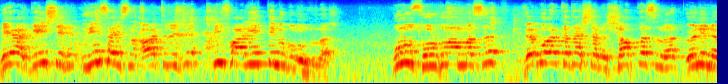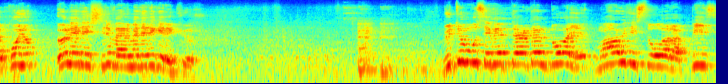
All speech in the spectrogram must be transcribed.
veya gençlerin üye sayısını artırıcı bir faaliyette mi bulundular? Bunun sorgulanması ve bu arkadaşların şapkasını önüne koyup ön eleştiri vermeleri gerekiyor. Bütün bu sebeplerden dolayı mavi liste olarak biz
